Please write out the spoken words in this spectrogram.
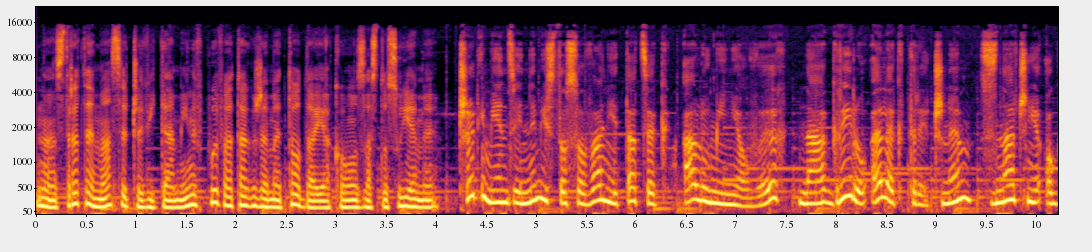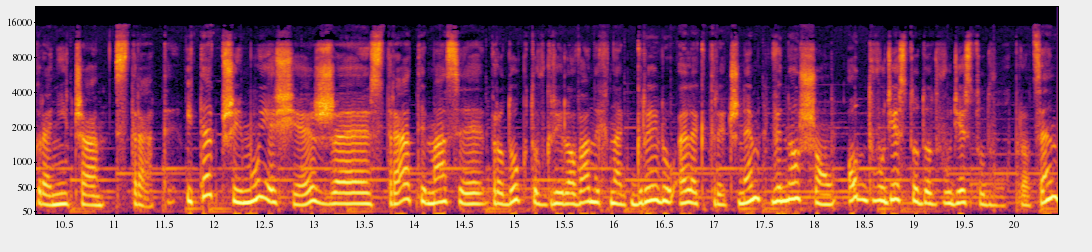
Na stratę masy czy witamin wpływa także metoda, jaką zastosujemy. Czyli m.in. stosowanie tacek aluminiowych na grillu elektrycznym znacznie ogranicza straty. I tak przyjmuje się, że straty masy produktów grillowanych na grillu elektrycznym wynoszą od 20 do 22%,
